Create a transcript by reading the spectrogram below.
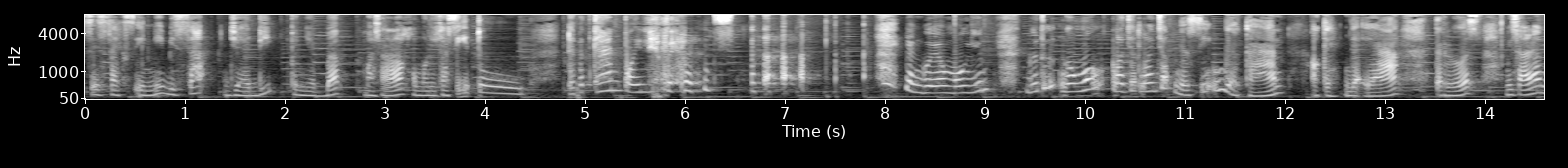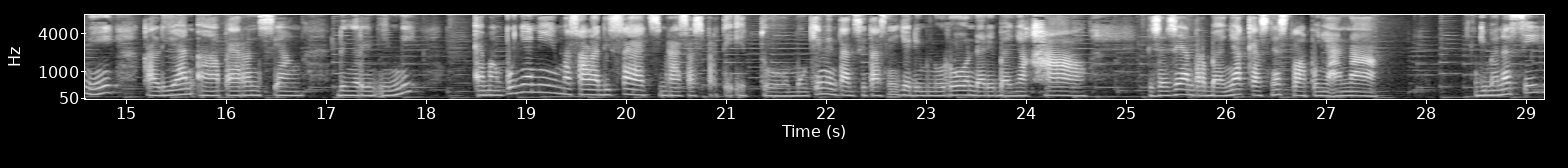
si seks ini bisa jadi penyebab masalah komunikasi itu. Dapat kan poinnya parents? Yang gue omongin gue tuh ngomong loncat-loncat gak sih? Enggak kan? Oke enggak ya. Terus misalnya nih kalian uh, parents yang dengerin ini emang punya nih masalah di seks merasa seperti itu. Mungkin intensitasnya jadi menurun dari banyak hal. Bisa sih yang terbanyak case-nya setelah punya anak. Gimana sih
